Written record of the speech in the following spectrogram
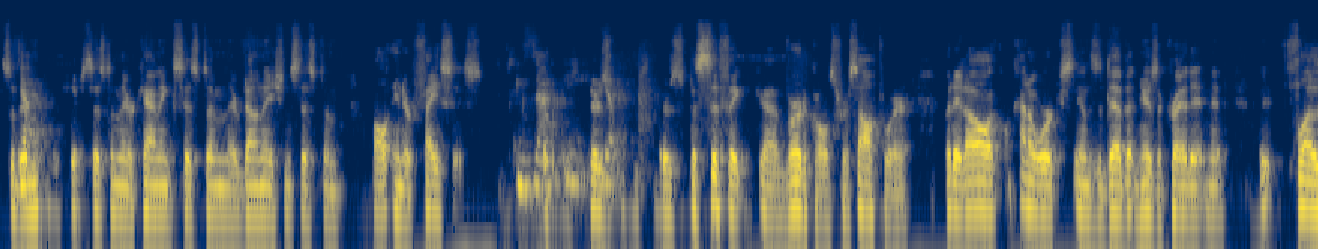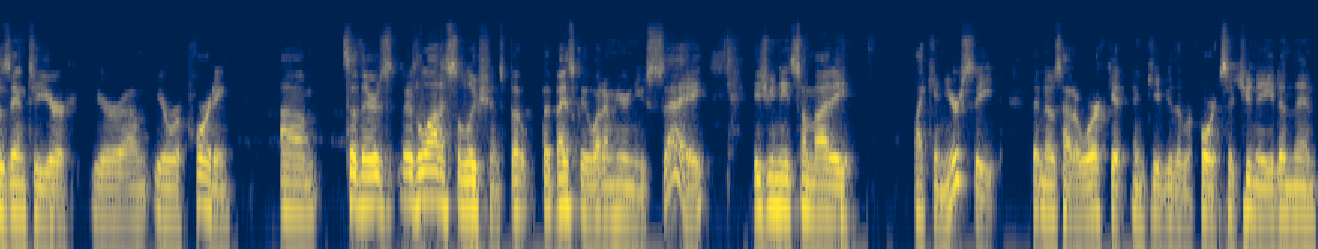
So their yeah. membership system, their accounting system, their donation system, all interfaces. Exactly. There's yep. there's specific uh, verticals for software, but it all kind of works. There's a debit and here's a credit, and it it flows into your your um, your reporting. Um, so there's there's a lot of solutions, but but basically what I'm hearing you say is you need somebody like in your seat that knows how to work it and give you the reports that you need and then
